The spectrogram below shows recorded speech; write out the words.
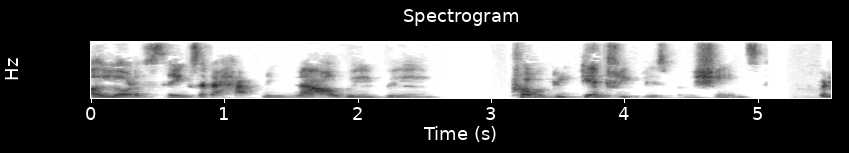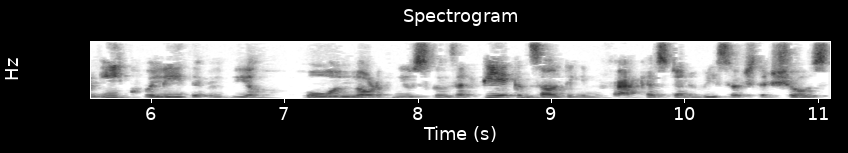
a lot of things that are happening now will will probably get replaced by machines, but equally there will be a whole lot of new skills. And PA Consulting, in fact, has done a research that shows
